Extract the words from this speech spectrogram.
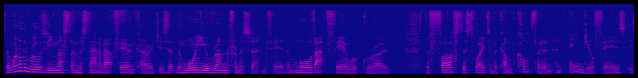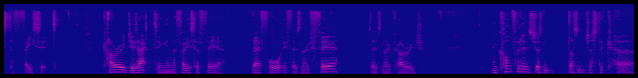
So, one of the rules you must understand about fear and courage is that the more you run from a certain fear, the more that fear will grow. The fastest way to become confident and end your fears is to face it. Courage is acting in the face of fear. Therefore, if there's no fear, there's no courage. And confidence just doesn't just occur,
